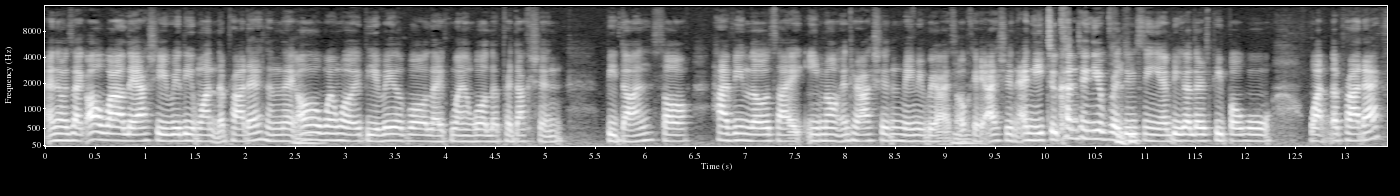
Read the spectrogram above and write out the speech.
And it was like, oh wow, they actually really want the product, and like, oh, when will it be available? Like, when will the production be done? So having those like email interactions made me realize, mm. okay, I should, I need to continue producing it because there's people who want the products,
